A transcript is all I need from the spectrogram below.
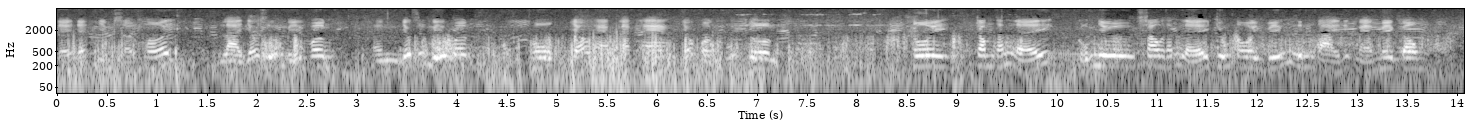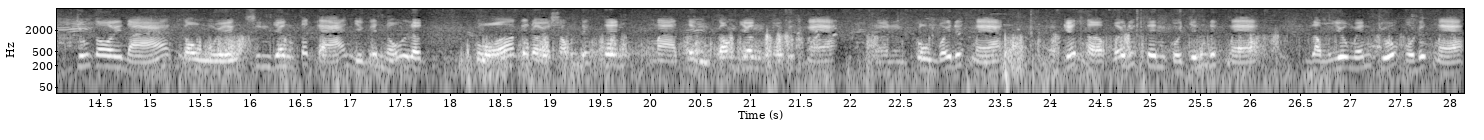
để đến nhiệm sở mới là giáo xứ Mỹ Vân. Giáo xứ Mỹ Vân thuộc giáo hạt Lạc An giáo phận Phú Cường tôi trong thánh lễ cũng như sau thánh lễ chúng tôi viếng linh đài Đức Mẹ Mê Công chúng tôi đã cầu nguyện xin dân tất cả những cái nỗ lực của cái đời sống đức tin mà từng công dân của Đức Mẹ ờ, cùng với Đức Mẹ kết hợp với đức tin của chính Đức Mẹ lòng yêu mến Chúa của Đức Mẹ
